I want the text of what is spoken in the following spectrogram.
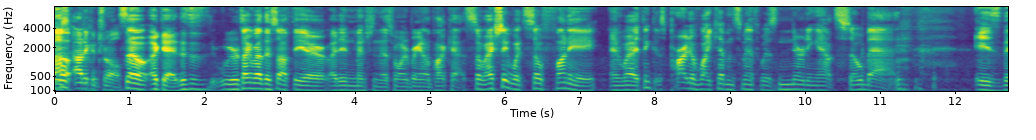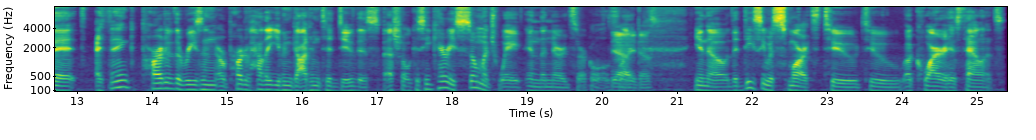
Oh. was out of control. So okay, this is we were talking about this off the air. I didn't mention this. I want to bring it on the podcast. So actually, what's so funny and what I think is part of why Kevin Smith was nerding out so bad is that I think part of the reason or part of how they even got him to do this special because he carries so much weight in the nerd circles. Yeah, like, he does. you know, the DC was smart to to acquire his talents,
